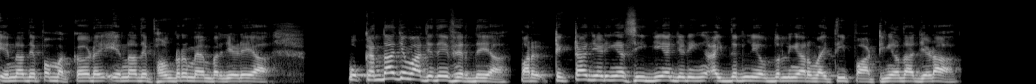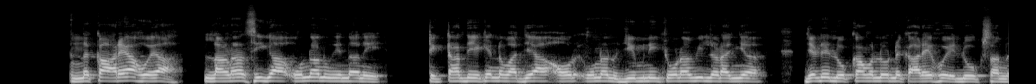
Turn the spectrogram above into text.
ਇਹਨਾਂ ਦੇ ਭਮੱਕੜ, ਇਹਨਾਂ ਦੇ ਫਾਊਂਡਰ ਮੈਂਬਰ ਜਿਹੜੇ ਆ, ਉਹ ਕੰਧਾਂ 'ਚ ਵੱਜਦੇ ਫਿਰਦੇ ਆ, ਪਰ ਟਿਕਟਾਂ ਜਿਹੜੀਆਂ ਸੀਗੀਆਂ, ਜਿਹੜੀਆਂ ਇਧਰਲੀਆਂ, ਉਧਰਲੀਆਂ ਰਵਾਇਤੀ ਪਾਰਟੀਆਂ ਦਾ ਜਿਹੜਾ ਨਕਾਰਿਆ ਹੋਇਆ ਲਾਣਾ ਸੀਗਾ, ਉਹਨਾਂ ਨੂੰ ਇਹਨਾਂ ਨੇ ਟਿਕਟਾਂ ਦੇ ਕੇ ਨਵਾਜਿਆ ਔਰ ਉਹਨਾਂ ਨੂੰ ਜਿਮਨੀ ਚੋਣਾਂ ਵੀ ਲੜਾਈਆਂ ਜਿਹੜੇ ਲੋਕਾਂ ਵੱਲੋਂ ਨਕਾਰੇ ਹੋਏ ਲੋਕ ਸਨ।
